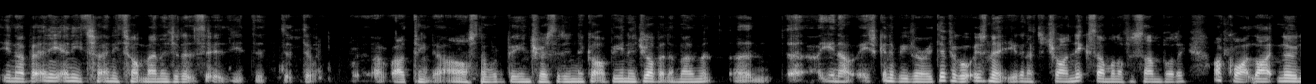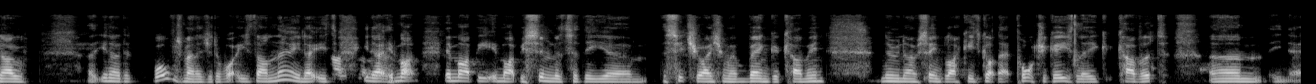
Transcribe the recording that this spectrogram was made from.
you know, but any any any top manager that's uh, that, that, that, I think that Arsenal would be interested in. They've got to be in a job at the moment, and uh, you know it's going to be very difficult, isn't it? You're going to have to try and nick someone off of somebody. I quite like Nuno. Uh, you know the Wolves manager to what he's done there. You know, he's, you know it might it might be it might be similar to the um, the situation when Wenger come in. Nuno seems like he's got that Portuguese league covered. Um, you know,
